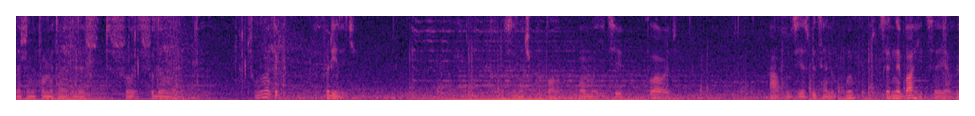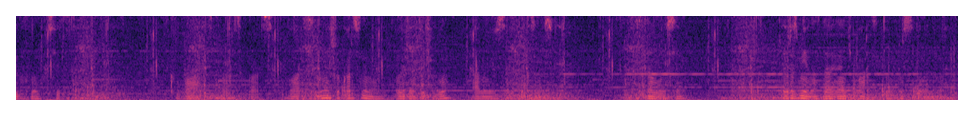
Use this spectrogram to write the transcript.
навіть не пам'ятаю, де ж- що, що де в мене. Чому мене так фрізить? Все, значить пропало. О, мої ці плавають. А, тут я спеціально був вимкнув. Це не баги, це я вимкнув тут. Кварц, кварц, кварц, кварц. Ну, що кварцу немає. Лежа тут що було. А, ну все, показалося. Здалося. Я розумію, у нас навіть кварцу, то просто дома немає.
